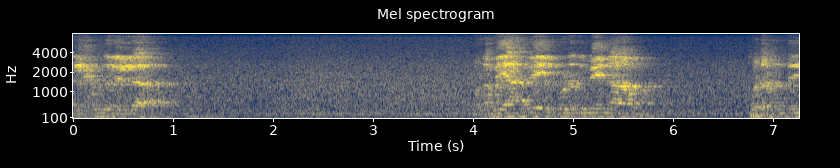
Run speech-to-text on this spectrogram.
அலமதுல்லா முழுமையாகவே எப்பொழுதுமே நாம் தொடர்ந்து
